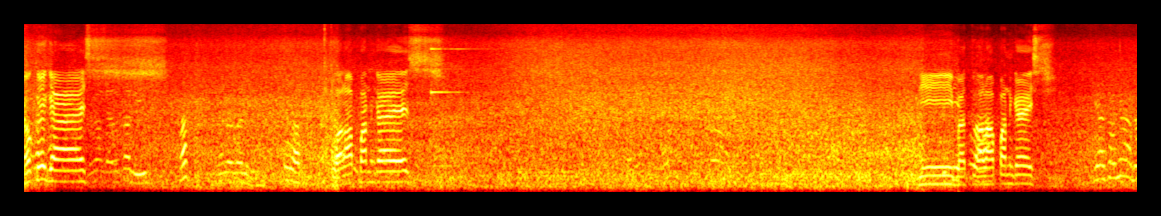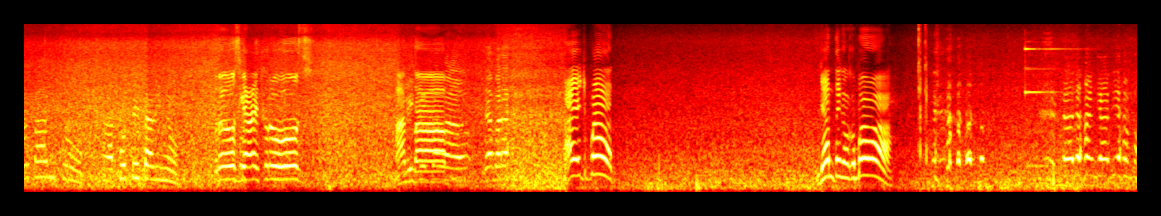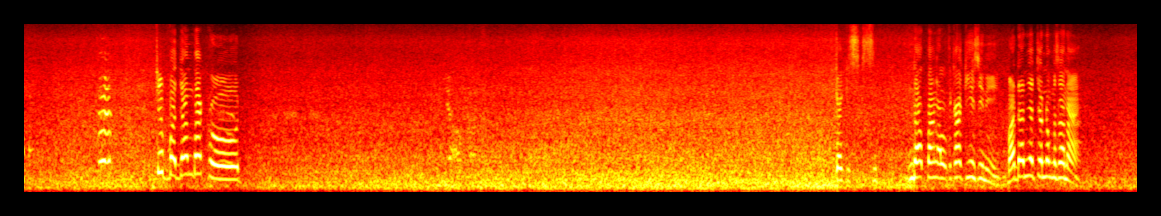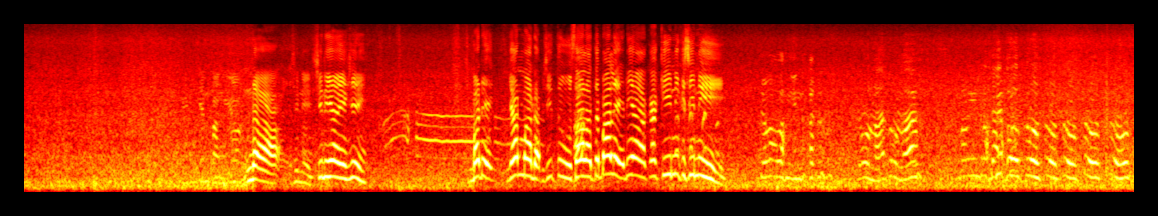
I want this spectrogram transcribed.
Oke guys. Hah? 28 guys. Nih batu alapan guys. Biasanya ada tali tuh, putih talinya. Terus guys, terus. Mantap. Ayo cepat. Jangan tengok ke bawah. Ada yang jadi apa? Cepat jangan takut. Kaki enggak tanggal kakinya sini. Badannya condong ke sana. Enggak, sini. Sini ya, sini. Balik, jangan madap situ. Salah terbalik dia. Kaki ini ke sini. Coba Bang Indra dulu. Turun lah, turun lah. Bang Indra. Terus, terus, terus, terus, terus.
